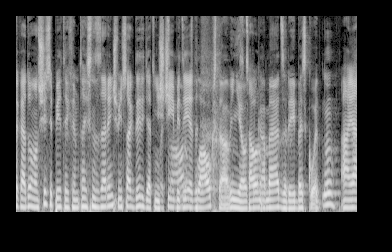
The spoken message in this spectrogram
tā kā domā, šis ir pietiekami taisnīgs zariņš, viņš sāk diriģēt, viņš šķībi dzied. Plaukstā viņi jau Caur- kā mēdz arī bez ko. Nu, Ah, jā,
